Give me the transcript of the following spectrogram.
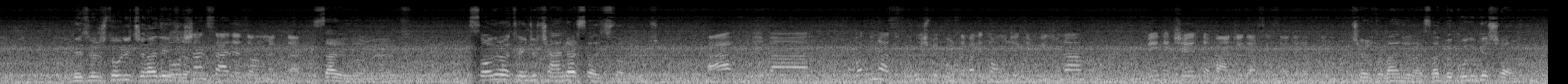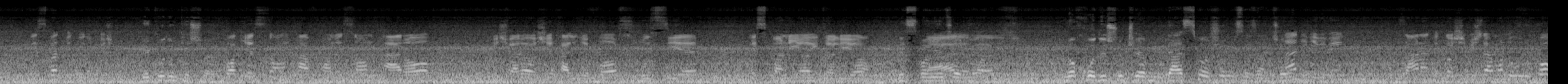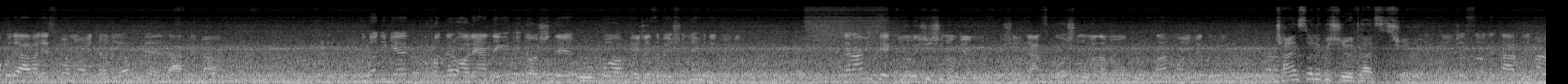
مترش تولید چقدر اینجا؟ روشن 100 هزار متر. 100 هزار متر. صادرات اینجا چند درصدش صادر میشه تقریبا از فروش بپرسه ولی تا اونجا که می‌دونم بین 40 تا 50 درصد صادرات داره 40 تا 50 درصد. به کدوم کشور؟ نسبت به کدوم کشور؟ به کدوم کشور؟ پاکستان، افغانستان، عراق، کشور حاشیه خلیج فارس، روسیه، اسپانیا، ایتالیا. اسپانیا بله، ایتالیا. بله. اونا خودشون که دستگاهشون می‌سازن چرا؟ نه دیگه ببین صنعت کاشی بیشتر مال اروپا بوده اول اسپانیا و ایتالیا بوده تقریبا. اینا دیگه خاطر آلایندگی که داشته اروپا اجازه بهشون نمیده تولید سر همین تکنولوژیشون رو میان میفروشن دستگاهشون اومدن به ما فروختن ما اینجا تولید چند سال پیش اینو تأسیس شده؟ اینجا سال تقریبا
